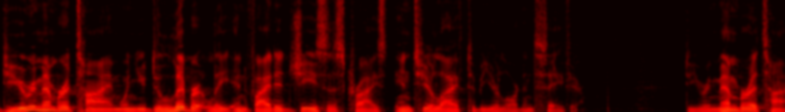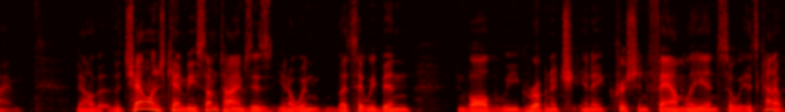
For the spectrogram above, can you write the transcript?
Do you remember a time when you deliberately invited Jesus Christ into your life to be your Lord and Savior? Do you remember a time? Now, the, the challenge can be sometimes is, you know, when, let's say we've been involved, we grew up in a, in a Christian family, and so it's kind of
